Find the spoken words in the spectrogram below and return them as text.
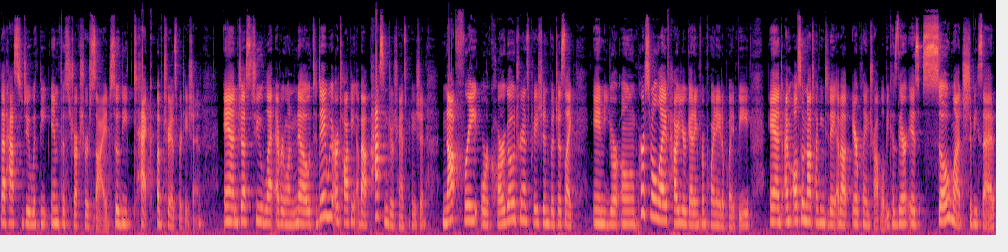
that has to do with the infrastructure side, so the tech of transportation. And just to let everyone know, today we are talking about passenger transportation, not freight or cargo transportation, but just like in your own personal life, how you're getting from point A to point B. And I'm also not talking today about airplane travel because there is so much to be said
